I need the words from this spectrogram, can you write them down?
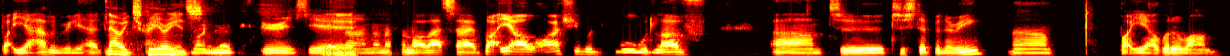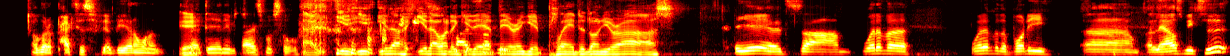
but yeah, I haven't really had No experience. training, no experience. Yeah, Yeah. No, no, nothing like that. So, but yeah, I, I actually would would love um, to to step in the ring. Um, but yeah, I've got to um, I've got to practice a bit. I don't want to Yeah. go out there and embarrass myself. you, you, you don't you don't want to get out there and get planted on your ass. yeah, it's um, whatever whatever the body um, allows me to.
